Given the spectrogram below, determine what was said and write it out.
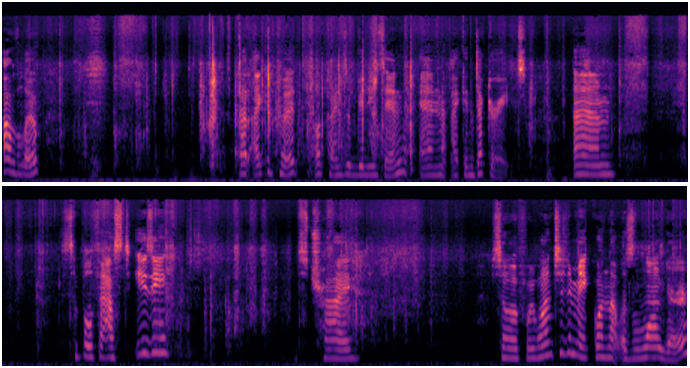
envelope that I could put all kinds of goodies in and I can decorate. Um, simple, fast, easy. Let's try. So if we wanted to make one that was longer,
